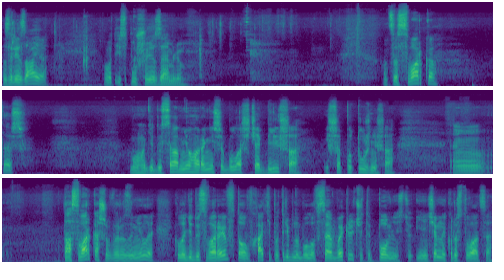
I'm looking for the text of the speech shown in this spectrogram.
зрізає от, і спушує землю. Оце сварка теж мого дідуся. В нього раніше була ще більша і ще потужніша Е, Та сварка, щоб ви розуміли, коли дідусь варив, то в хаті потрібно було все виключити повністю і нічим не користуватися.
